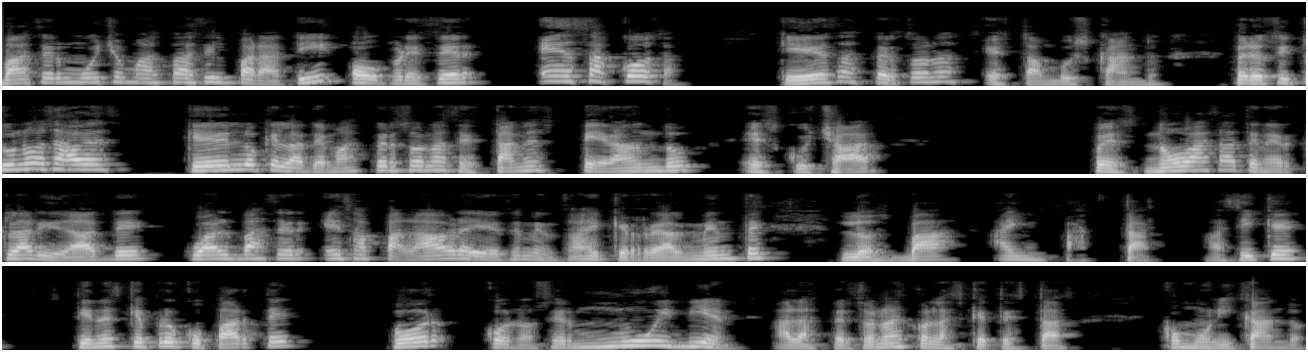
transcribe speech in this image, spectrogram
va a ser mucho más fácil para ti ofrecer esa cosa que esas personas están buscando. Pero si tú no sabes qué es lo que las demás personas están esperando escuchar, pues no vas a tener claridad de cuál va a ser esa palabra y ese mensaje que realmente los va a impactar. Así que tienes que preocuparte por conocer muy bien a las personas con las que te estás comunicando.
